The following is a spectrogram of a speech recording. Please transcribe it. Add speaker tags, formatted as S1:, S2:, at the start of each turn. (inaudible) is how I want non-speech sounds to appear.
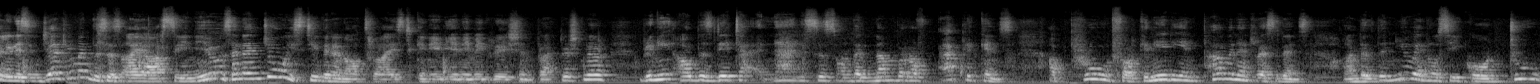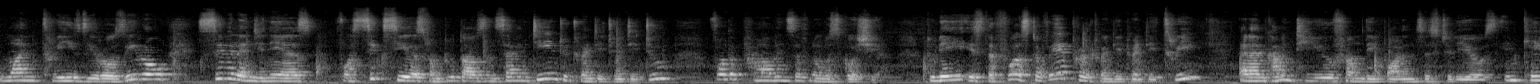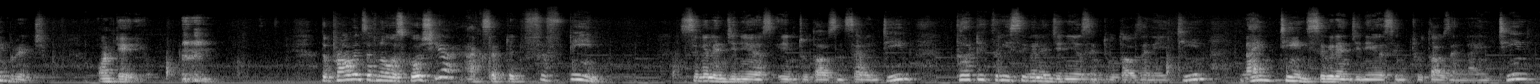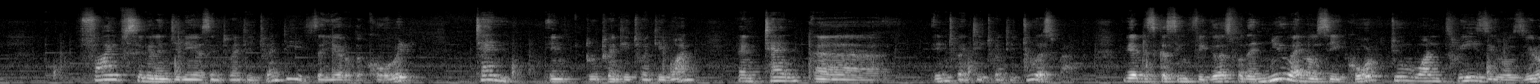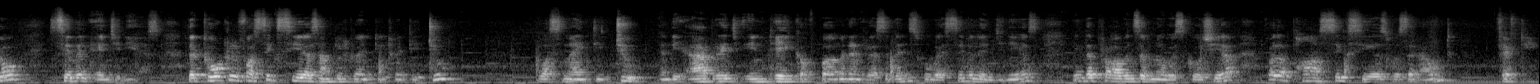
S1: ladies and gentlemen. This is IRC News, and I'm Joy Stephen, an authorized Canadian immigration practitioner, bringing out this data analysis on the number of applicants approved for Canadian permanent residence under the new NOC code 21300 civil engineers for six years from 2017 to 2022 for the province of Nova Scotia. Today is the 1st of April 2023 and I'm coming to you from the Polinsys Studios in Cambridge, Ontario. (clears throat) the province of Nova Scotia accepted 15 civil engineers in 2017, 33 civil engineers in 2018, 19 civil engineers in 2019, 5 civil engineers in 2020, it's the year of the COVID, 10 in 2021, and 10 uh, in 2022 as well we are discussing figures for the new NOC code 21300 civil engineers. The total for six years until 2022 was 92 and the average intake of permanent residents who were civil engineers in the province of Nova Scotia for the past six years was around 50.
